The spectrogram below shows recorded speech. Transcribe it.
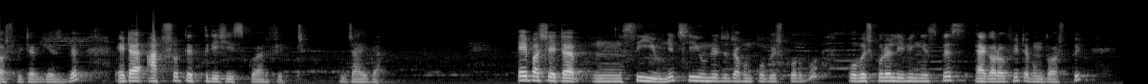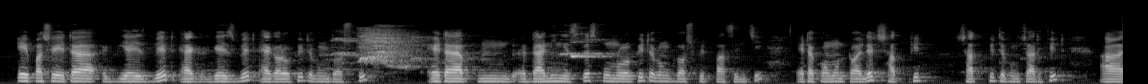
দশ ফিটের গেস্ট বেড এটা আটশো তেত্রিশ স্কোয়ার ফিট জায়গা। এই পাশে এটা সি ইউনিট সি ইউনিটে যখন প্রবেশ করব প্রবেশ করে লিভিং স্পেস এগারো ফিট এবং দশ ফিট এই পাশে এটা গেস্ট বেড গেস্ট বেড এগারো ফিট এবং দশ ফিট এটা ডাইনিং স্পেস পনেরো ফিট এবং দশ ফিট পাঁচ ইঞ্চি। এটা কমন টয়লেট সাত ফিট সাত ফিট এবং চার ফিট আর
